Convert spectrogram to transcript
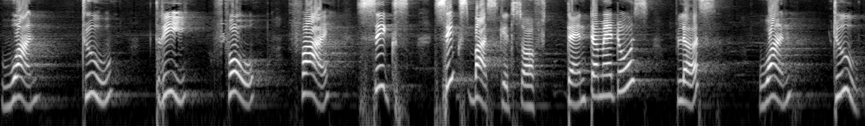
One, two, three, four, five, six. Six baskets of ten tomatoes plus one, two,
